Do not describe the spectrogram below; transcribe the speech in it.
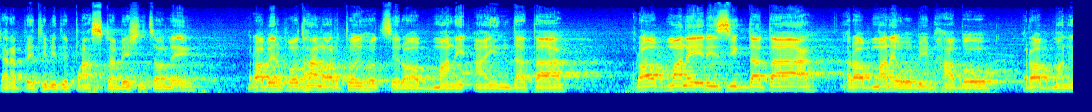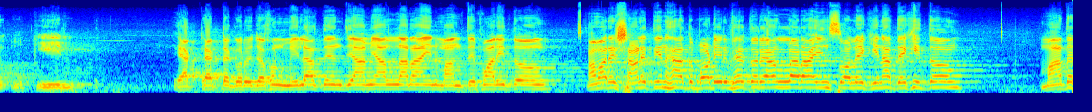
সারা পৃথিবীতে পাঁচটা বেশি চলে। রবের প্রধান অর্থই হচ্ছে রব মানে আইনদাতা, রব মানে রিজিক দাতা রব মানে অভিভাবক, রব মানে উকিল একটা একটা করে যখন মিলাতেন যে আমি আল্লাহর আইন মানতে পারি তো, আমার এই সাড়ে তিন হাত বডির ভেতরে আল্লাহর আইন চলে কিনা দেখি তো। মাথা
